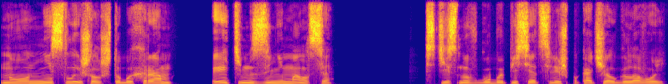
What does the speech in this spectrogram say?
но он не слышал, чтобы храм этим занимался. Стиснув губы, писец лишь покачал головой.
